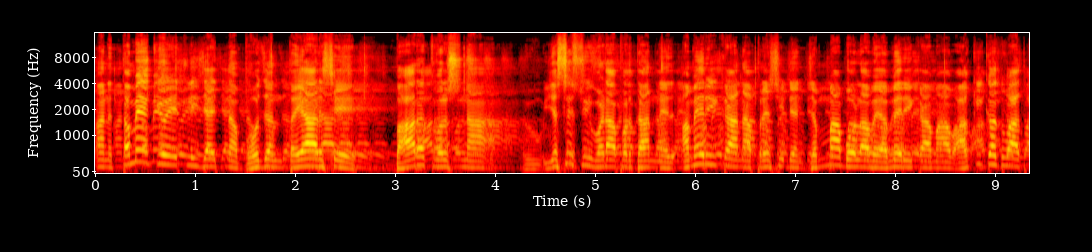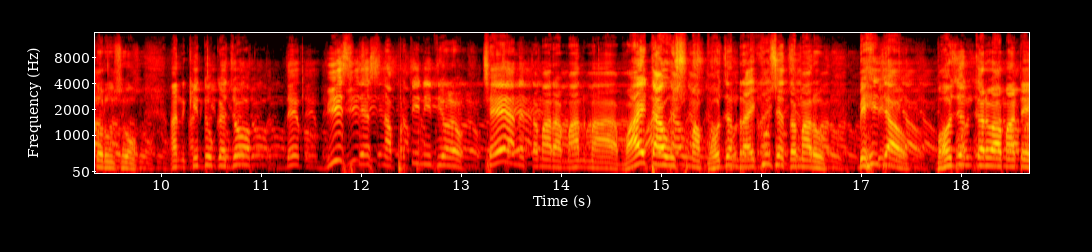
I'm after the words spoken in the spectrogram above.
અને તમે કયો એટલી જાતના ભોજન તૈયાર છે? ભારત વર્ષના યશસ્વી વડાપ્રધાનને અમેરિકાના પ્રેસિડેન્ટ જમવા બોલાવે, અમેરિકામાં હકીકત વાત કરું છું. અને કીધું કે, જો વીસ દેશના પ્રતિનિધિઓ છે અને તમારા માનમાં વ્હાઇટ હાઉસમાં ભોજન રાખ્યું છે તમારું. બેહી જાઓ. ભોજન કરવા માટે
